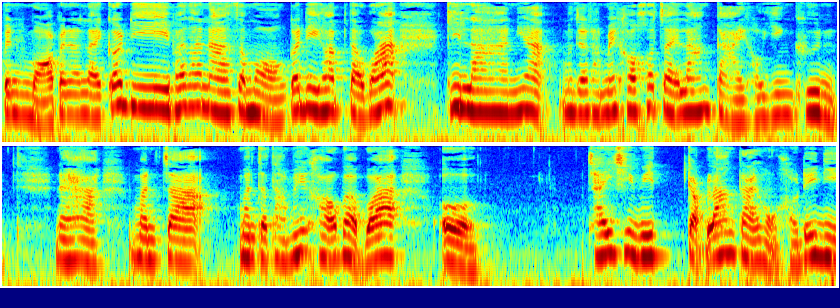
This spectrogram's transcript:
เป็นหมอเป็นอะไรก็ดีพัฒนาสมองก็ดีครับ แต่ว่ากีฬาเนี่ยมันจะทำให้เขาเข้าใจร่างกายเขายิ่งขึ้นนะคะ มันจะมันจะทำให้เขาแบบว่า เออ ใช้ชีวิตกับร่างกายของเขาได้ดี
